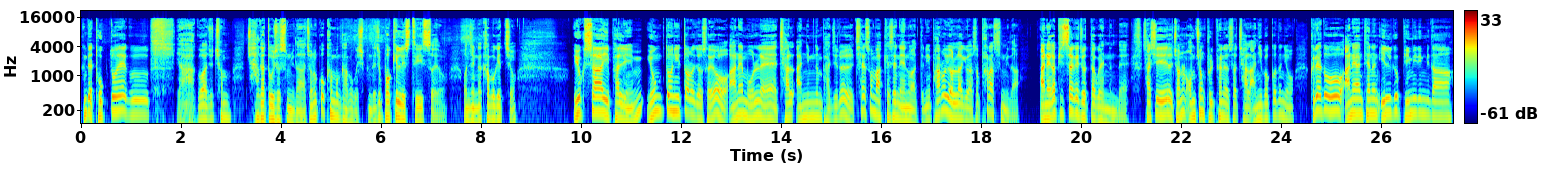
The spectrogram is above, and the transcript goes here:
근데 독도에 그, 야, 그거 아주 참 잘 갔다 오셨습니다. 저는 꼭 한번 가보고 싶은데, 저 버킷리스트에 있어요. 언젠가 가보겠죠. 6428님, 용돈이 떨어져서요, 아내 몰래 잘 안 입는 바지를 채소 마켓에 내놓았더니 바로 연락이 와서 팔았습니다. 아내가 비싸게 줬다고 했는데, 사실 저는 엄청 불편해서 잘 안 입었거든요. 그래도 아내한테는 1급 비밀입니다.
